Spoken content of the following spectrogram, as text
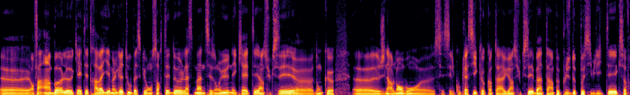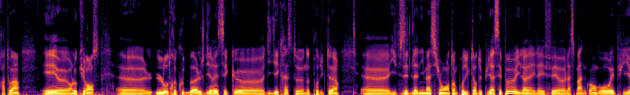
euh, enfin, un bol euh, qui a été travaillé malgré tout, parce qu'on sortait de Last Man saison 1 et qui a été un succès. euh, donc, euh, généralement, bon, c'est c'est le coup classique. Quand tu as eu un succès, ben, tu as un peu plus de possibilités qui s'offrent à toi. Et euh, en l'occurrence, euh, l'autre coup de bol, je dirais, c'est que euh, Didier Crest, notre producteur, il faisait de l'animation en tant que producteur depuis assez peu. Il, a, il avait fait Last Man, quoi, en gros, et puis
